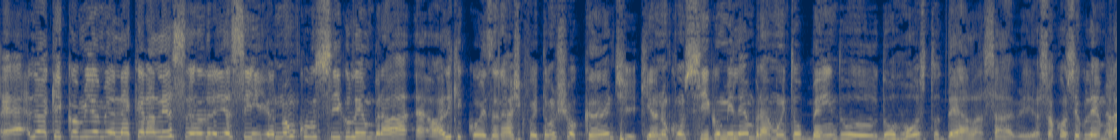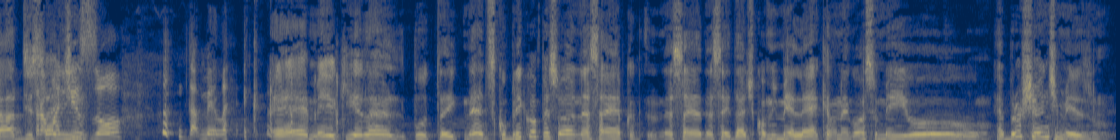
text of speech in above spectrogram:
é, não, quem comia meleca era a Alessandra, e assim, eu não consigo lembrar. É, olha que coisa, né? Acho que foi tão chocante que eu não consigo me lembrar muito bem do, do rosto dela, sabe? Eu só consigo lembrar Nossa, disso traumatizou. aí. da meleca. É, meio que ela. Puta, né? Descobri que uma pessoa nessa época, nessa, nessa idade, come meleca é um negócio meio. É broxante mesmo.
